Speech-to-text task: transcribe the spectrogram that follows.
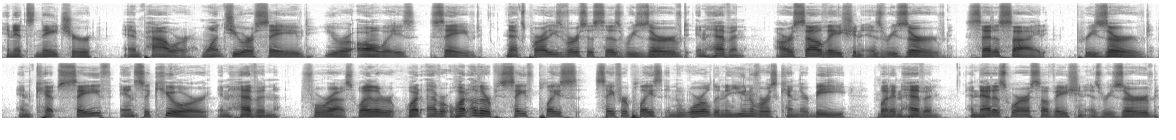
in its nature and power. Once you are saved, you are always saved. Next part of these verses says, reserved in heaven. Our salvation is reserved, set aside, preserved, and kept safe and secure in heaven for us. Whether whatever what other safe place, safer place in the world in the universe can there be but in heaven? And that is where our salvation is reserved,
